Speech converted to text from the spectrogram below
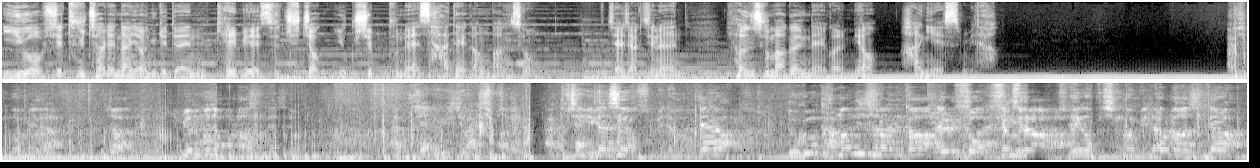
이유 없이 두 차례나 연기된 KBS 추적 60분의 4대강 방송. 제작진은 현수막을 내걸며 항의했습니다. 하신 겁니다. 부장, 김현 부장 올라왔을 때세요. 아, 부장 이러지 마십시오. 아, 부장 이러지 마십시오. 때라. 누군 가만히 있으라니까. 뗄수 없습니다. 저희가 붙인 겁니다. 올라와서 때라.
